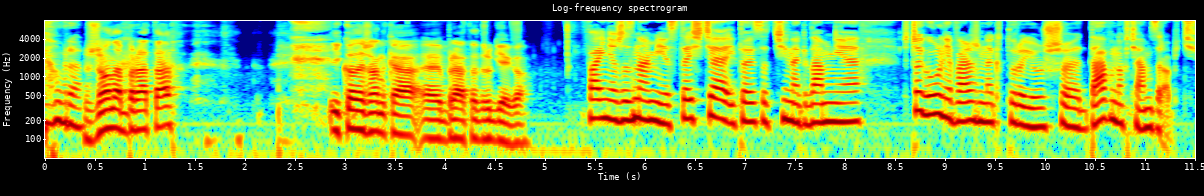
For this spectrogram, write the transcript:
Dobra. żona brata i koleżanka e, brata drugiego. Fajnie, że z nami jesteście i to jest odcinek dla mnie szczególnie ważny, który już e, dawno chciałam zrobić.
